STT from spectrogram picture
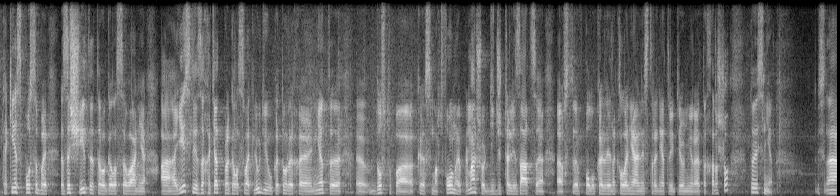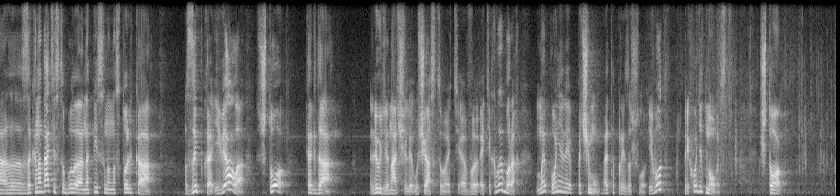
Какие способы защиты этого голосования? А если захотят проголосовать люди, у которых э, нет э, э, доступа к смартфону, я понимаю, что диджитализация в полуколониальной стране третьего мира это хорошо, то есть нет. То есть, а, законодательство было написано настолько зыбко и вяло, что когда люди начали участвовать в этих выборах, мы поняли, почему это произошло. И вот приходит новость, что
